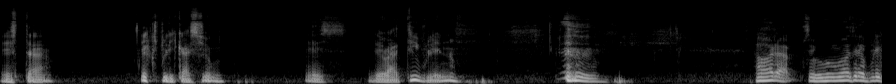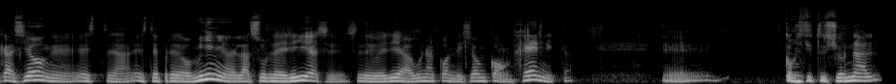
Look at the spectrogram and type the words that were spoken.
esta explicación es debatible, ¿no? Ahora, según otra explicación, eh, este predominio de la surdería se, debería a una condición congénita constitucional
